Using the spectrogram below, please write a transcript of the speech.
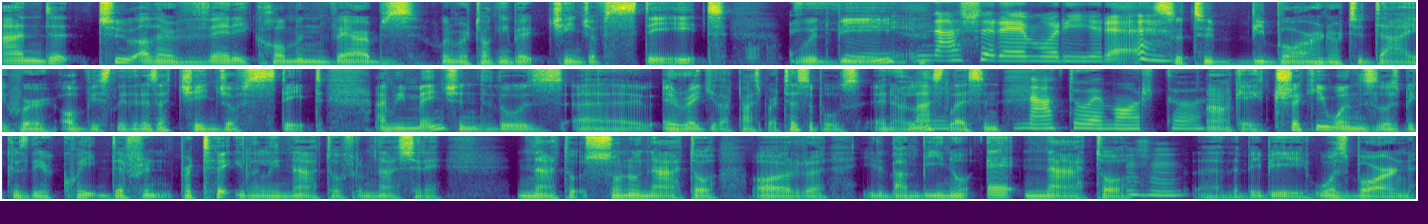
And two other very common verbs when we're talking about change of state would be Sì, nascere morire. so to be born or to die, where obviously there is a change of state. And we mentioned those uh, irregular past participles in our last lesson. Nato e morto. Okay, tricky ones those because they're quite different, particularly nato from nascere. Nato, sono nato, or il bambino è nato. Uh, the baby was born.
